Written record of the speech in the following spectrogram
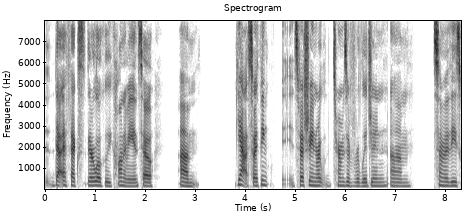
that affects their local economy. And so um yeah so i think especially in re- terms of religion um some of these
